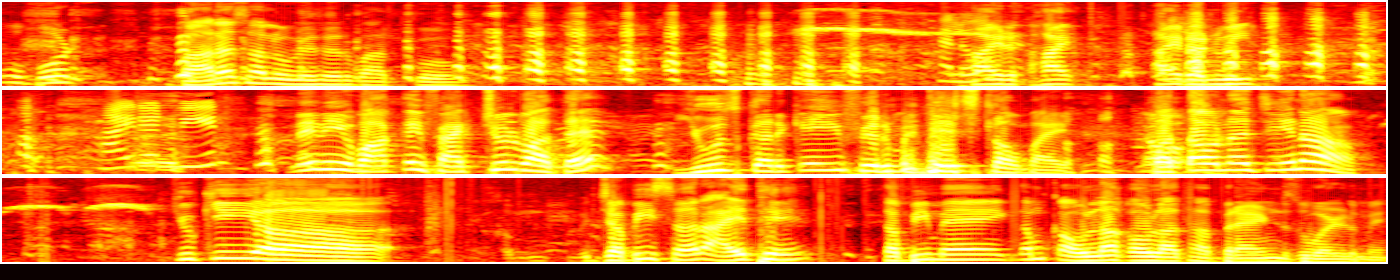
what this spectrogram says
वो बहुत बारह साल हो गए सर बात को। Hello hi hi hi Ranveer hi Ranveer नहीं नहीं वाकई फैक्चुअल बात है। यूज़ करके ही फिर मैं बेचता हूँ भाई। पता होना चाहिए ना क्योंकि जब ही सर आए थे तभी मैं एकदम कौला कौला था ब्रांड्स वर्ल्ड में।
